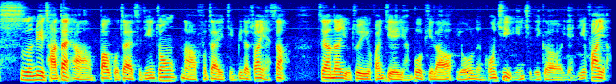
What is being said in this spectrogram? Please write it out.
湿绿茶袋啊包裹在纸巾中，那敷在紧闭的双眼上，这样呢有助于缓解眼部疲劳，由冷空气引起的一个眼睛发痒。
